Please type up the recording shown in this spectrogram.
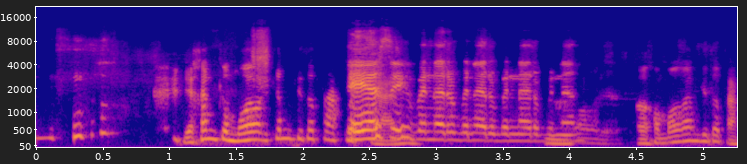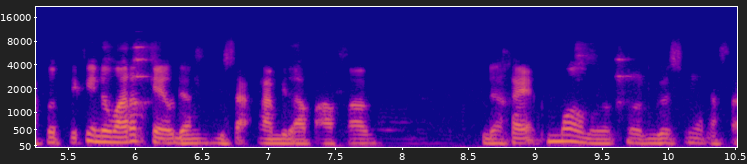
ya kan ke mall kan kita takut iya kan? sih benar benar benar benar. kalau ke mall kan kita takut. Jadi Indomaret kayak udah bisa ngambil apa-apa. Udah kayak ke mall menurut, menurut gue sih ngerasa.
